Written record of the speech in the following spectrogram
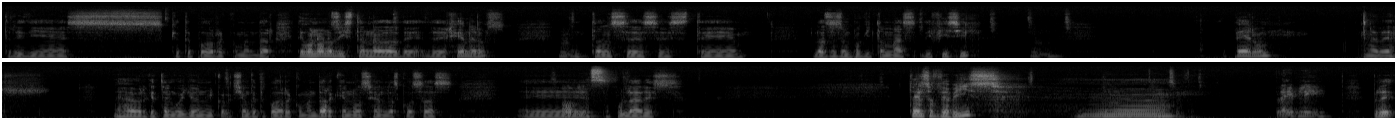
3DS, ¿qué te puedo recomendar? Digo, no nos diste nada de, de géneros, Mm, entonces este lo haces un poquito más difícil. mm. Pero, a ver, déjame ver qué tengo yo en mi colección que te pueda recomendar, que no sean las cosas eh, populares. Tales of the Beast, Mm, sí. Bravely. Bra-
